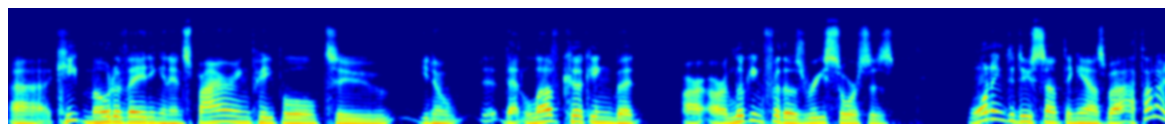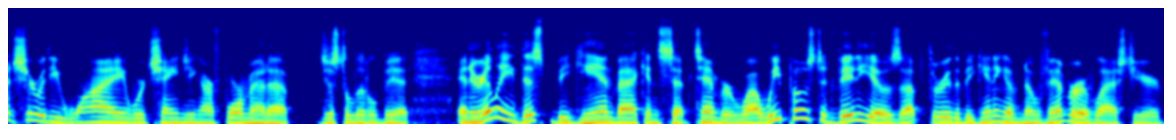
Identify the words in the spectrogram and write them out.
uh, keep motivating and inspiring people to you know that love cooking but are, are looking for those resources wanting to do something else. But i thought i'd share with you why we're changing our format up just a little bit. And really this began back in september. While we posted videos up through the beginning of november of last year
